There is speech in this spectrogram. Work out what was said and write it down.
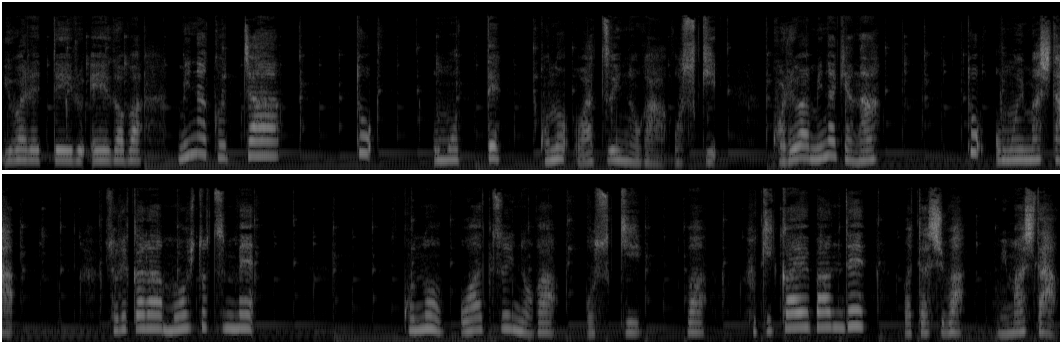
言われている映画は見なくちゃと思ってこのお熱いのがお好き。これは見なきゃなと思いました。それからもう一つ目。このお熱いのがお好きは吹き替え版で私は見ました。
